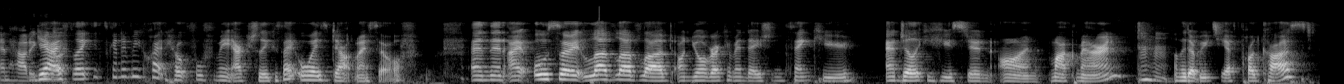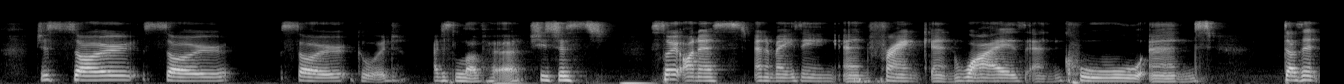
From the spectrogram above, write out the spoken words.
and how to Yeah, I feel like it's going to be quite helpful for me actually because I always doubt myself. And then I also love, love, loved on your recommendation. Thank you, Anjelica Huston on Marc Maron mm-hmm. on the WTF podcast. Just so, so, so good. I just love her. She's just so honest and amazing and frank and wise and cool and doesn't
